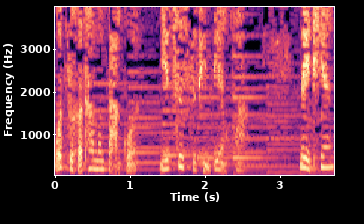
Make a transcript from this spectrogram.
我只和他们打过一次视频电话。那天。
